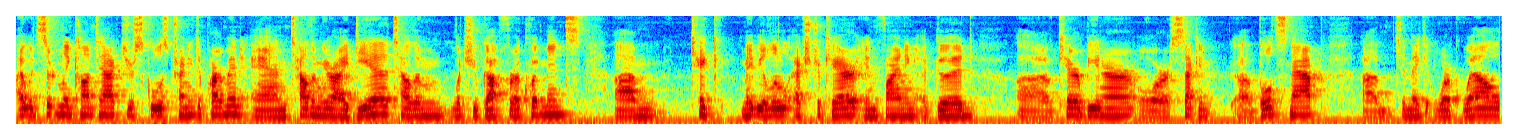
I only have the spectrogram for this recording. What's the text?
I would certainly contact your school's training department and tell them your idea, tell them what you've got for equipment. Um, take maybe a little extra care in finding a good uh, carabiner or second uh, bolt snap um, to make it work well.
